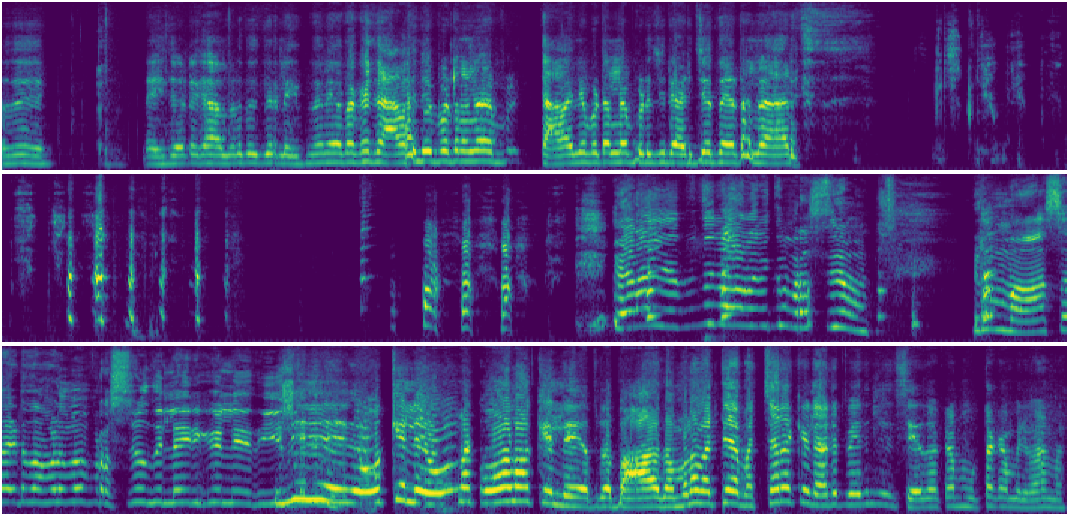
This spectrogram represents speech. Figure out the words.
അതെ നൈസായിട്ട് കാലെടുത്ത് വെച്ചില്ല ഇന്നലെ അതൊക്കെ ചാവാലിപ്പെട്ടല്ല ചാവാലിപ്പെട്ടല്ല പിടിച്ചിട്ട് അടിച്ച നേട്ടല്ല ആര്? എടാ എന്തിനാണ് നിനക്ക് പ്രശ്നം? എടാ മാസമായിട്ട് നമ്മളിപ്പോ പ്രശ്നമൊന്നും ഇല്ലായിരിക്കുമല്ലേ ഓക്കെ അല്ലേ ഓളെ കോളൊക്കെ അല്ലേ നമ്മളെ മറ്റേ മച്ചാനൊക്കെ അല്ലേ അവരുടെ പേര് ചെയ്തൊക്കെ മുട്ട കമ്പനി വേണം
